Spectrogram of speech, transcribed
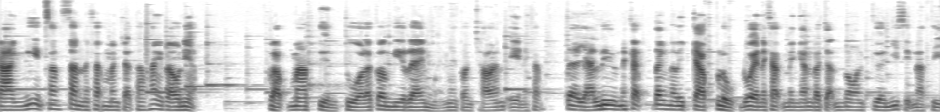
การงีบสั้นๆนะครับ มันจะทำให้เราเนี่ยกลับมาตื่นตัวแล้วก็มีแรงเหมือนในตอนเช้านั่นเองนะครับ แต่อย่าลืมนะครับตั้งนาฬิกาปลุกด้วยนะครับ ไม่งั้นเราจะนอนเกิน 20 นาที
